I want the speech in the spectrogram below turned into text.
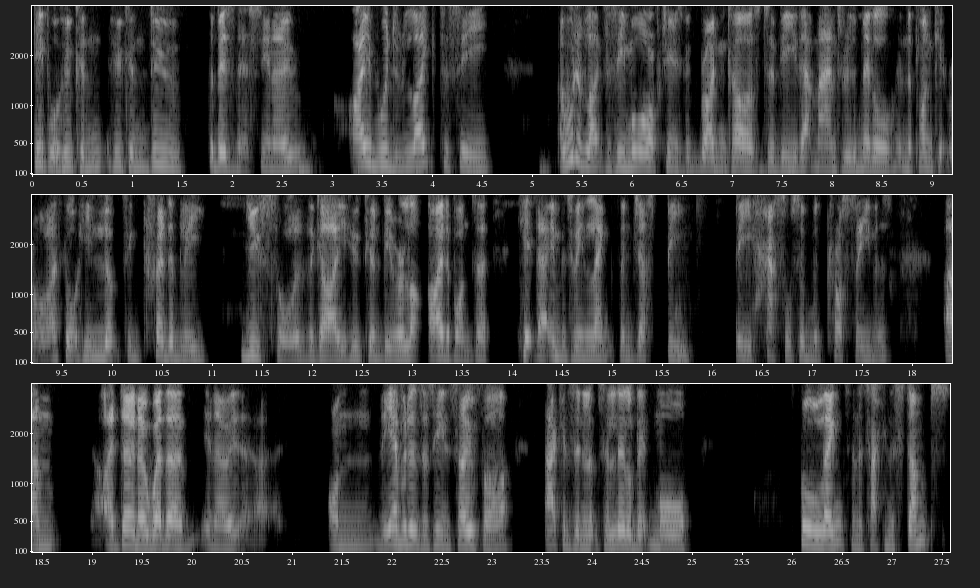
people who can who can do the business. You know, I would like to see I would have liked to see more opportunities for Brydon Carse to be that man through the middle in the Plunkett role. I thought he looked incredibly useful as the guy who can be relied upon to hit that in between length and just be be hasslesome with cross seamers. Um, I don't know whether you know uh, on the evidence I've seen so far, Atkinson looks a little bit more full length and attacking the stumps.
